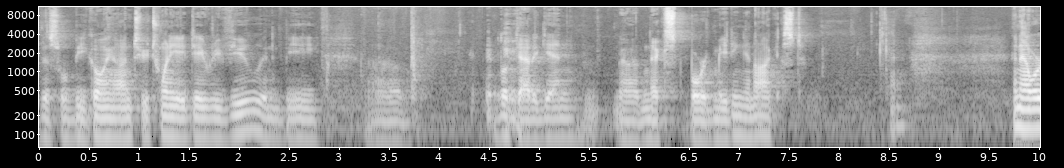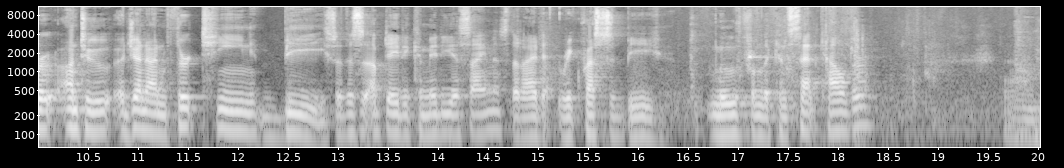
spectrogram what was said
this will be going on to 28-day review and be uh, looked at again uh, next board meeting in August. Okay. And now we're on to agenda item 13B. So this is updated committee assignments that I'd requested be moved from the consent calendar. Um,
